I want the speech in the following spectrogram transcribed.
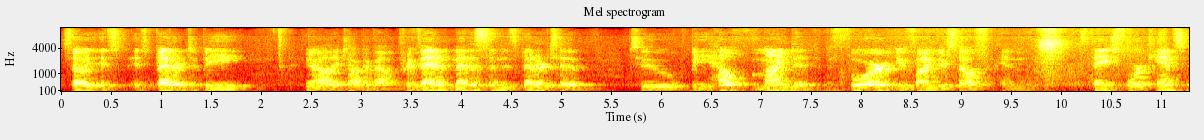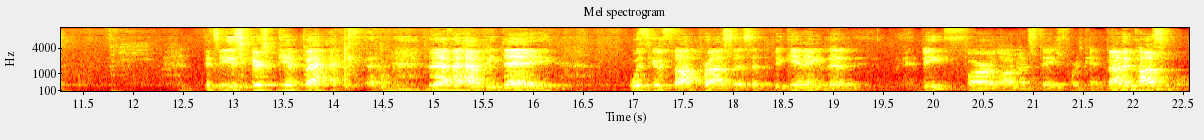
So it's, it's better to be, you know how they talk about preventive medicine, it's better to, to be health-minded before you find yourself stage four cancer. It's easier to get back, to have a happy day with your thought process at the beginning than be far along on stage four cancer. Not impossible,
